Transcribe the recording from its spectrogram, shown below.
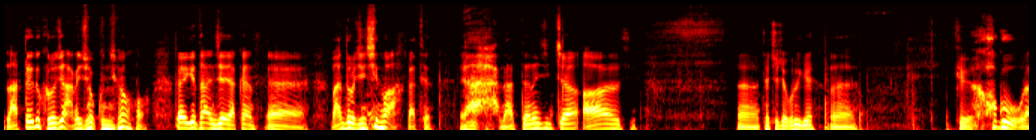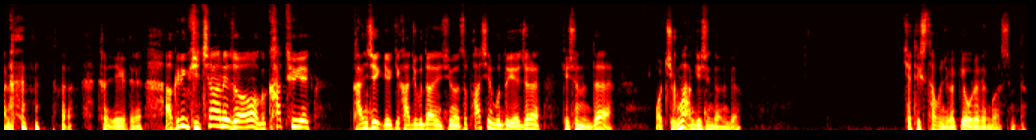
라떼도 그러지 않으셨군요. 그러니까 이게 다 이제 약간, 예, 만들어진 신화 같은. 야, 라떼는 진짜, 아, 예, 대체적으로 이게, 예, 그, 허구라는 그런 얘기 드네요. 아, 그리고 기차 안에서 그 카트 위에 간식 이렇게 가지고 다니시면서 파시는 분도 예전에 계셨는데, 어, 지금은 안 계신다는데요? KTX 타본 지가 꽤 오래된 것 같습니다.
